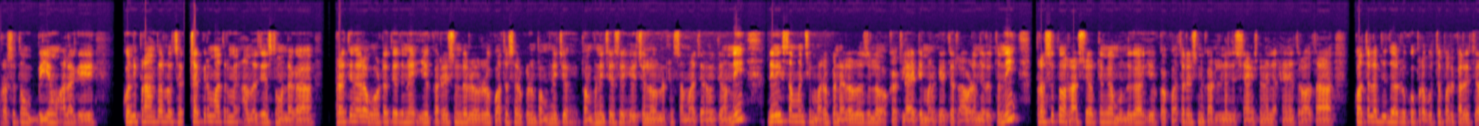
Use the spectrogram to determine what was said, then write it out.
ప్రస్తుతం బియ్యం అలాగే కొన్ని ప్రాంతాల్లో చక్కెర మాత్రమే అందజేస్తూ ఉండగా ప్రతి నెల ఒకటో తేదీన ఈ యొక్క రేషన్ డీలర్లు కొత్త సరుకులను పంపిణీ పంపిణీ చేసే యోచనలో ఉన్నట్లు సమాచారం అయితే ఉంది. దీనికి సంబంధించి మరొక నెల రోజుల్లో ఒక క్లారిటీ మనకైతే రావడం జరుగుతుంది. ప్రస్తుతం రాష్ట్ర వ్యాప్తంగా ముందుగా ఈ యొక్క కొత్త రేషన్ కార్డులు అనేది శాంక్షన్ అనేది అయిన తర్వాత కొత్త లబ్ధిదారులకు ప్రభుత్వ పథకాలు అయితే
